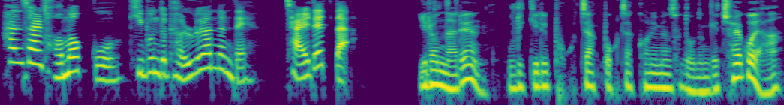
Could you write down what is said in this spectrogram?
한 살 더 먹고 기분도 별로였는데 잘 됐다. 이런 날은 우리끼리 복작복작거리면서 노는 게 최고야.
